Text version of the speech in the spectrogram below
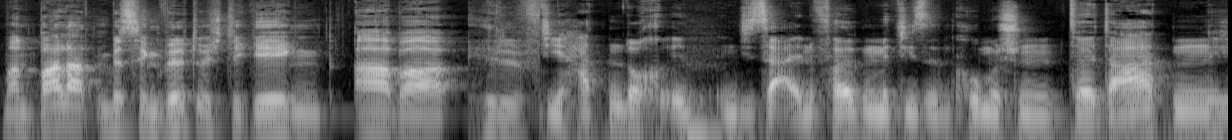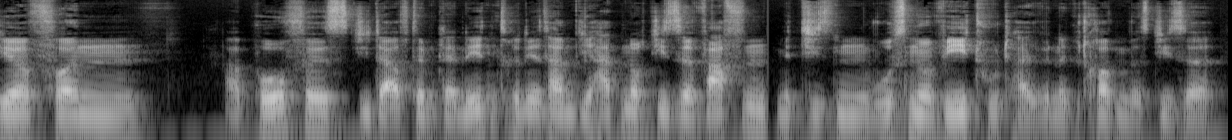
Man ballert ein bisschen wild durch die Gegend, aber hilft. Die hatten doch in, in dieser einen Folge mit diesen komischen Soldaten hier von Apophis, die da auf dem Planeten trainiert haben, die hatten noch diese Waffen mit diesen, wo es nur weh tut, halt, wenn du getroffen wirst, diese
